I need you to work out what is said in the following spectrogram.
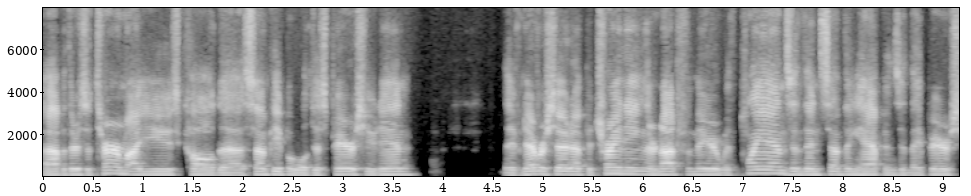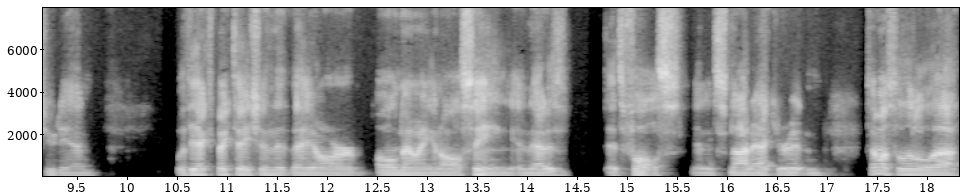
Uh, but there's a term I use called uh, some people will just parachute in. They've never showed up at training, they're not familiar with plans, and then something happens and they parachute in with the expectation that they are all knowing and all seeing. And that is, it's false and it's not accurate. And it's almost a little uh,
